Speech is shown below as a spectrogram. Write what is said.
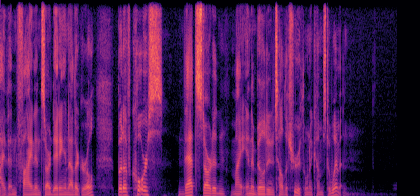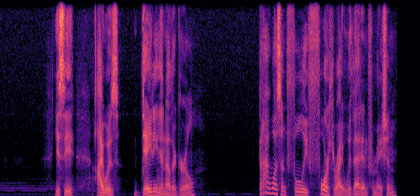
I then find and start dating another girl. But of course, that started my inability to tell the truth when it comes to women. You see, I was dating another girl, but I wasn't fully forthright with that information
